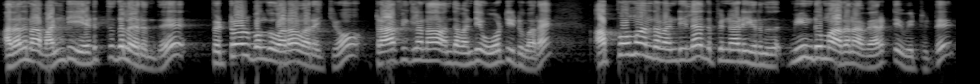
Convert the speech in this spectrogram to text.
அதாவது நான் வண்டி எடுத்ததுல இருந்து பெட்ரோல் பங்கு வர வரைக்கும் டிராபிக்ல நான் அந்த வண்டியை ஓட்டிட்டு வரேன். அப்பவும் அந்த வண்டியில அந்த பின்னாடி இருந்தது. மீண்டும் அதை நான் விரட்டி விட்டுட்டு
